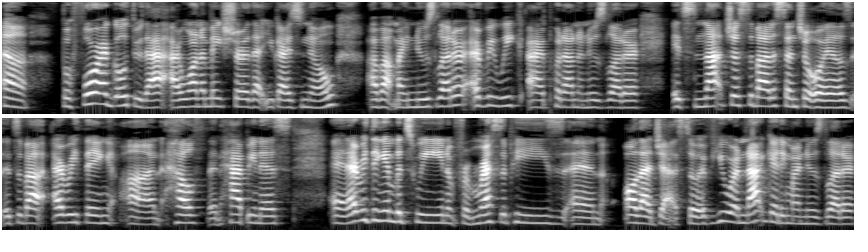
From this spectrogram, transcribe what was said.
Uh, before I go through that, I want to make sure that you guys know about my newsletter. Every week I put out a newsletter. It's not just about essential oils. It's about everything on health and happiness and everything in between from recipes and all that jazz. So if you are not getting my newsletter,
